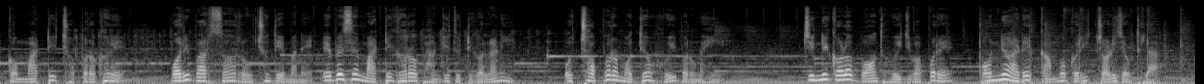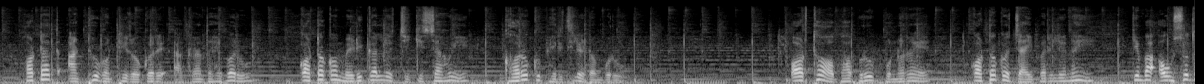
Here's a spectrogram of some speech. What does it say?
ଏକ ମାଟି ଛପର ଘରେ ପରିବାର ସହ ରହୁଛନ୍ତି ଏମାନେ। ଏବେ ସେ ମାଟି ଘର ଭାଙ୍ଗି ତୁଟି ଗଲାଣି ଓ ଛପର ମଧ୍ୟ ହୋଇପାରୁନାହିଁ। ଚିନିକଳ ବନ୍ଦ ହୋଇଯିବା ପରେ ଅନ୍ୟ ଆଡ଼େ କାମ କରି ଚଳି ଯାଉଥିଲା। ହଠାତ୍ ଆଣ୍ଠୁଗଣ୍ଠି ରୋଗରେ ଆକ୍ରାନ୍ତ ହେବାରୁ କଟକ ମେଡିକାଲରେ ଚିକିତ୍ସା ହୋଇ ଘରକୁ ଫେରିଥିଲେ ଡମ୍ବୁରୁ। ଅର୍ଥ ଅଭାବରୁ ପୁନରାୟ କଟକ ଯାଇପାରିଲେ ନାହିଁ କିମ୍ବା ଔଷଧ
